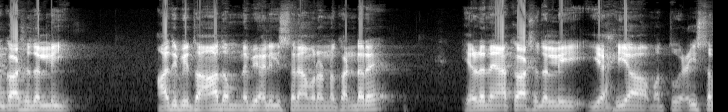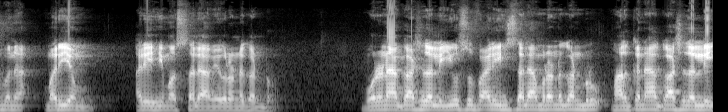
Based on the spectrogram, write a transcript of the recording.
ಆಕಾಶದಲ್ಲಿ ಆದಿಪಿತ ಆದಮ್ ನಬಿ ಅಲಿ ಇಸ್ಲಾಮರನ್ನು ಕಂಡರೆ, ಎರಡನೇ ಆಕಾಶದಲ್ಲಿ ಯಹ್ಯಾ ಮತ್ತು ಐಸಬನ ಮರಿಯಂ ಅಲಿಹಿಮಸ್ಸಲಾಂ ಇವರನ್ನು ಕಂಡರು. ಮೂರನೇ ಆಕಾಶದಲ್ಲಿ ಯೂಸುಫ್ ಅಲಿ ಕಂಡರು. ನಾಲ್ಕನೇ ಆಕಾಶದಲ್ಲಿ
